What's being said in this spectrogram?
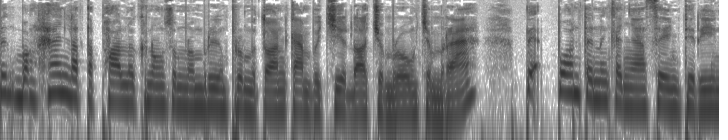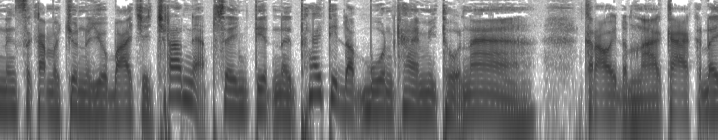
នឹងបង្ហាញលទ្ធផលនៅក្នុងសំណុំរឿងព្រំប្រទានកម្ពុជាដល់ចម្រូងចម្រាសពាក់ព័ន្ធទៅនឹងកញ្ញាសេងធីរីនិងសកម្មជននយោបាយជាច្រើនអ្នកផ្សេងទៀតនៅថ្ងៃទី14ខែមិថុនាក្រោយដំណើរការក្តី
